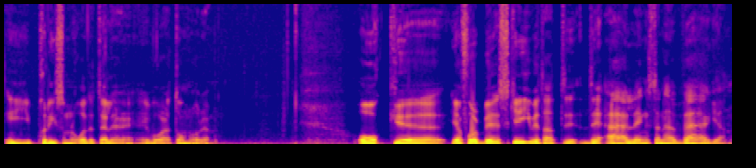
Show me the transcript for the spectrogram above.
i polisområdet eller i vårt område. Och eh, jag får beskrivet att det, det, är längs den här vägen.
